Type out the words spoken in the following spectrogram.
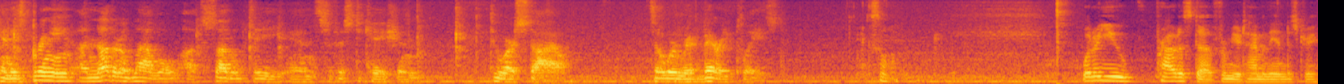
and is bringing another level of subtlety and sophistication to our style. So we're very pleased. Excellent. What are you proudest of from your time in the industry?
